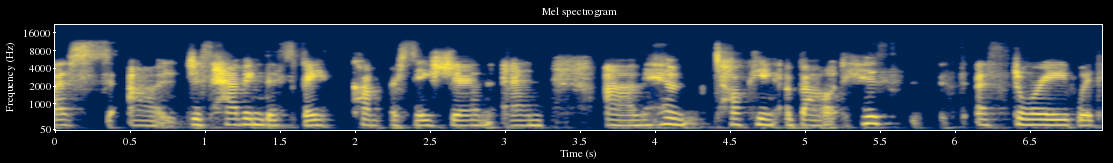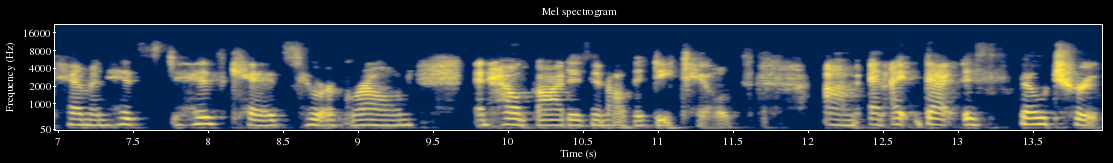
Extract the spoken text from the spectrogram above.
us uh, just having this faith conversation and um, him talking about his a story with him and his his kids who are grown and how God is in all the details. Um, and I, that is so true.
